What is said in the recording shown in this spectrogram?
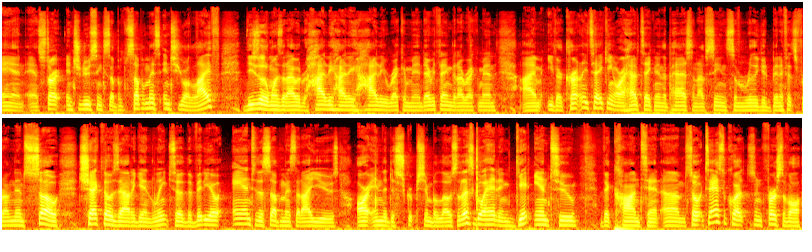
and and start introducing supplements into your life. These are the ones that i would highly highly highly recommend. Everything that i recommend i'm either currently taking or i have taken in the past and i've seen some really good benefits from them. So check those out again. Link to the video and to the supplements that i use are in the description below. So let's go ahead and get into the content. Um, so to answer the question first of all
